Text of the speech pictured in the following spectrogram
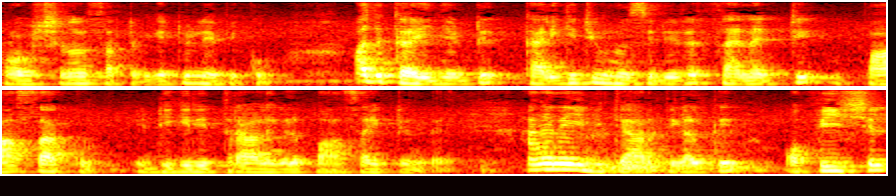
പ്രൊഫഷണൽ സർട്ടിഫിക്കറ്റും ലഭിക്കും. അത് കഴിഞ്ഞിട്ട് കാലിക്കറ്റ് യൂണിവേഴ്സിറ്റിയുടെ സെനറ്റ് പാസ്സാക്കും ഡിഗ്രി ഇത്ര ആളുകൾ പാസ്സായിട്ടുണ്ട് അങ്ങനെ ഈ വിദ്യാർത്ഥികൾക്ക് ഒഫീഷ്യൽ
